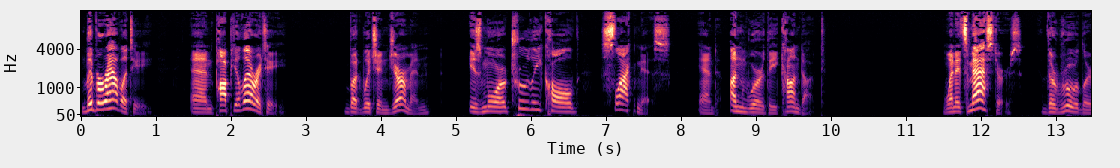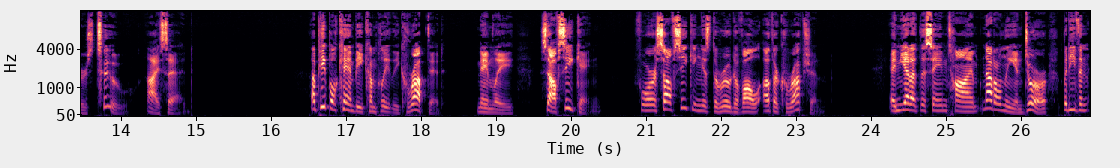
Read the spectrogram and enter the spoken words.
liberality, and popularity, but which in German is more truly called slackness and unworthy conduct. When its masters, the rulers too, I said. A people can be completely corrupted, namely, self seeking, for self seeking is the root of all other corruption, and yet at the same time not only endure, but even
